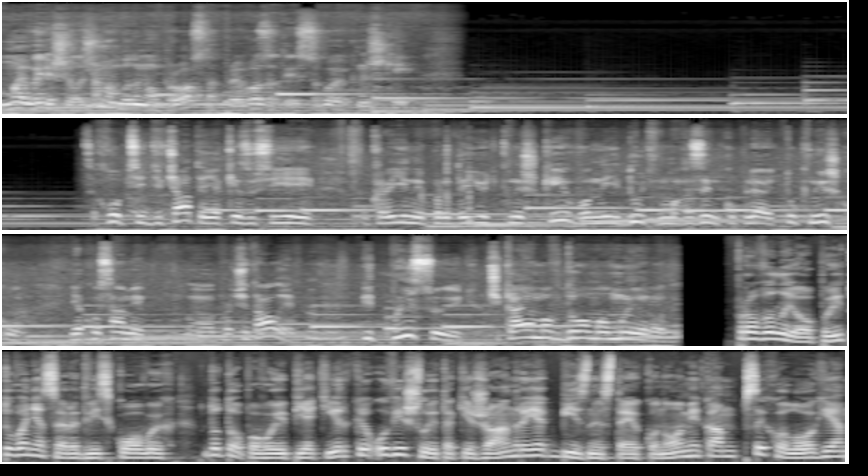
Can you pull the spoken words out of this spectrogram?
ми вирішили, що ми будемо просто привозити з собою книжки. Це хлопці і дівчата, які з усієї України передають книжки. Вони йдуть в магазин, купляють ту книжку, яку самі е, прочитали, підписують. Чекаємо вдома миру. Провели опитування серед військових. До топової п'ятірки увійшли такі жанри, як бізнес та економіка, психологія,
